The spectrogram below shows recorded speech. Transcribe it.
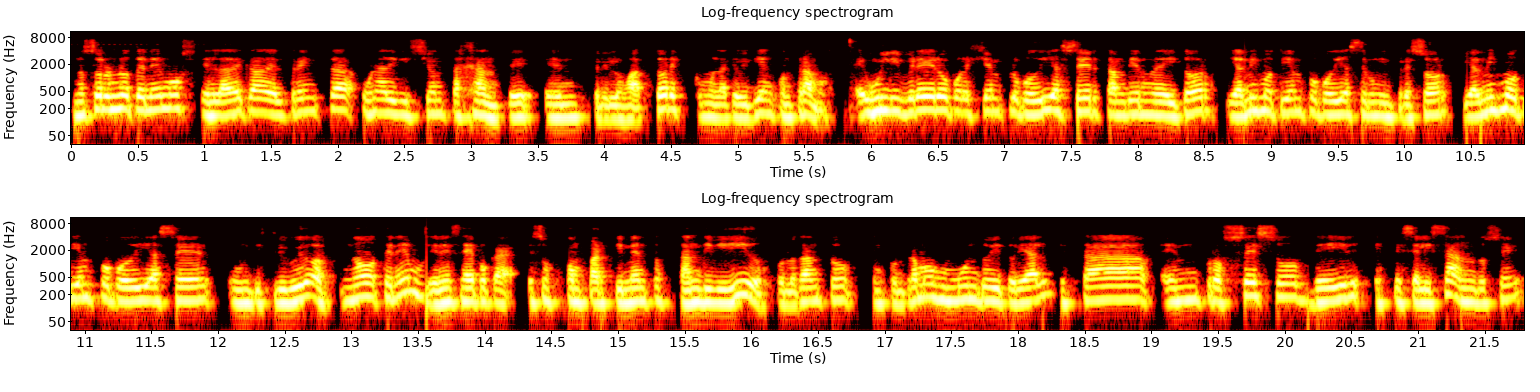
nosotros no tenemos en la década del 30 una división tajante entre los actores como la que hoy día encontramos. Un librero, por ejemplo, podía ser también un editor y al mismo tiempo podía ser un impresor y al mismo tiempo podía ser un distribuidor. No tenemos en esa época esos compartimentos tan divididos, por lo tanto encontramos un mundo editorial que está en un proceso de ir especializándose,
